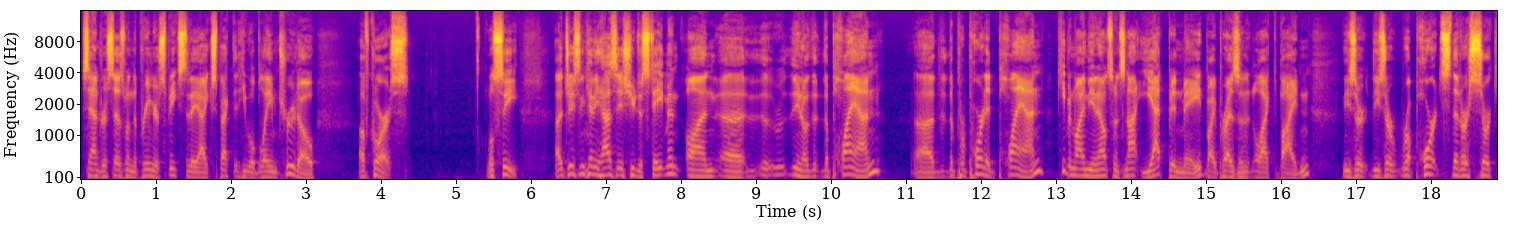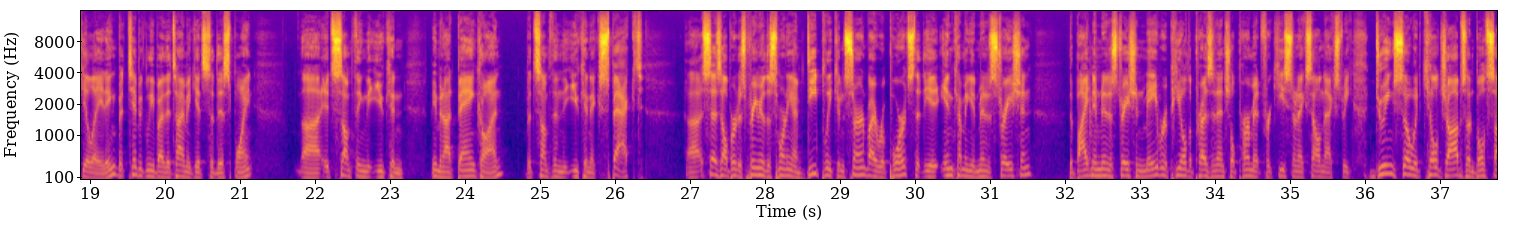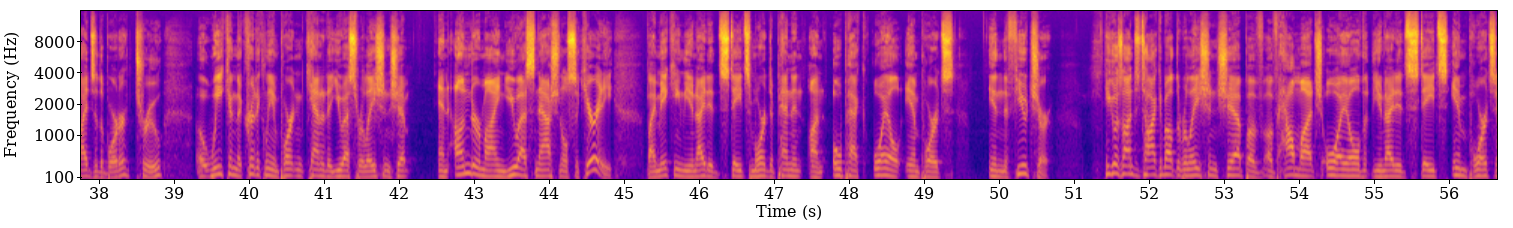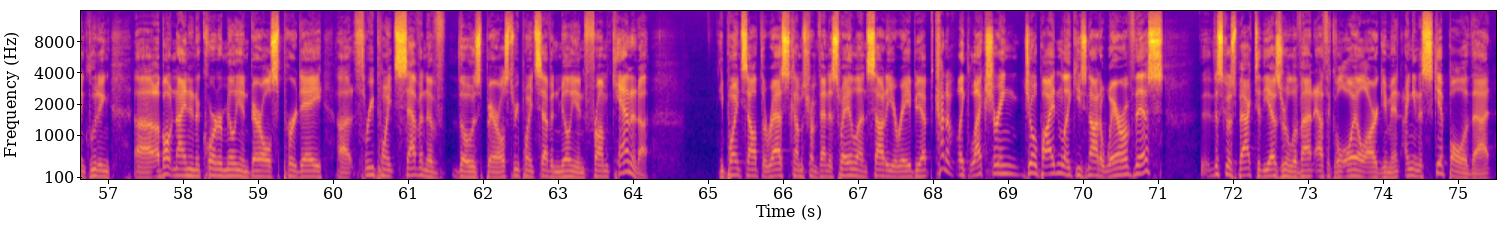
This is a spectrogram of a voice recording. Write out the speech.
Sandra says when the premier speaks today, I expect that he will blame Trudeau. Of course. We'll see. Uh, Jason Kenney has issued a statement on, uh, the, you know, the, the plan, uh, the, the, purported plan. Keep in mind the announcement's not yet been made by President-elect Biden. These are these are reports that are circulating, but typically by the time it gets to this point, uh, it's something that you can maybe not bank on, but something that you can expect. Uh, says Alberta's premier this morning, I'm deeply concerned by reports that the incoming administration, the Biden administration, may repeal the presidential permit for Keystone XL next week. Doing so would kill jobs on both sides of the border. True. Weaken the critically important Canada US relationship and undermine U.S. national security by making the United States more dependent on OPEC oil imports in the future. He goes on to talk about the relationship of, of how much oil that the United States imports, including uh, about nine and a quarter million barrels per day, uh, 3.7 of those barrels, 3.7 million from Canada. He points out the rest comes from Venezuela and Saudi Arabia, kind of like lecturing Joe Biden like he's not aware of this. This goes back to the Ezra Levant ethical oil argument. I'm going to skip all of that.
